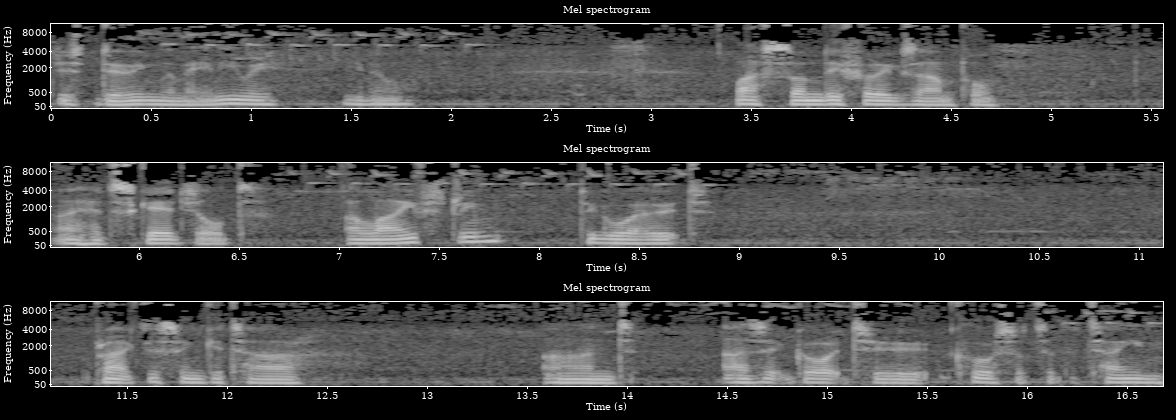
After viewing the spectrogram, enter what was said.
just doing them anyway, you know. Last Sunday, for example, I had scheduled a live stream to go out practicing guitar and as it got to closer to the time,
